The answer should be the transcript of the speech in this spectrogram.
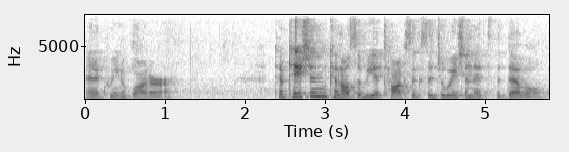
and a Queen of Water. Temptation can also be a toxic situation. It's the devil.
